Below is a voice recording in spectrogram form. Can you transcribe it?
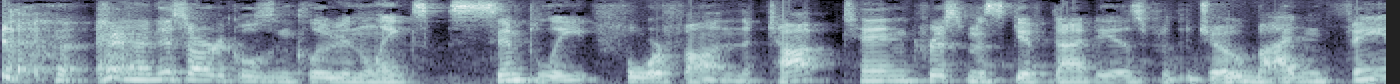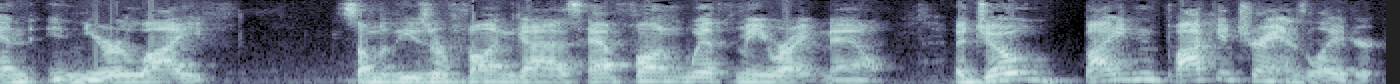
this article is including links simply for fun. The top 10 Christmas gift ideas for the Joe Biden fan in your life. Some of these are fun, guys. Have fun with me right now. A Joe Biden pocket translator.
